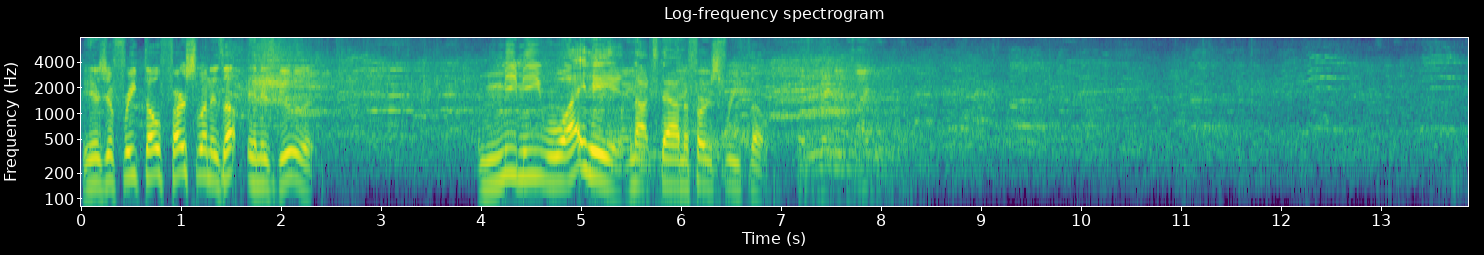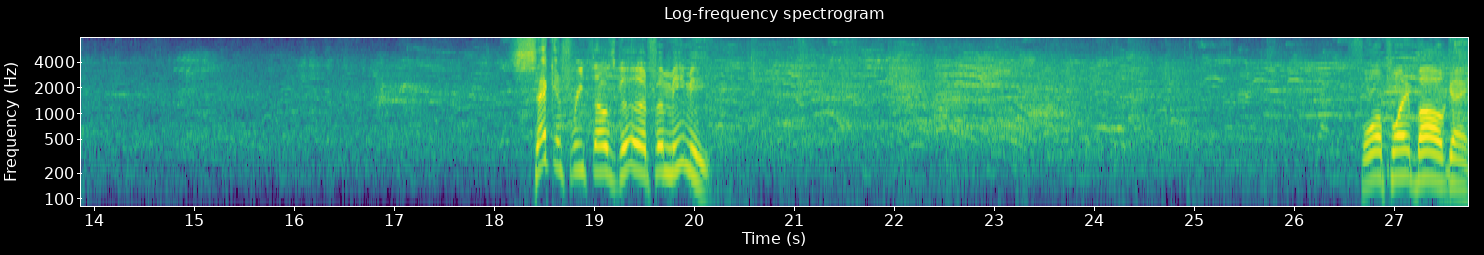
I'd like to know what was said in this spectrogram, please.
Here's your free throw. First one is up and it's good. Mimi Whitehead knocks down the first free throw. Second free throw's good for Mimi. Four point ball game.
